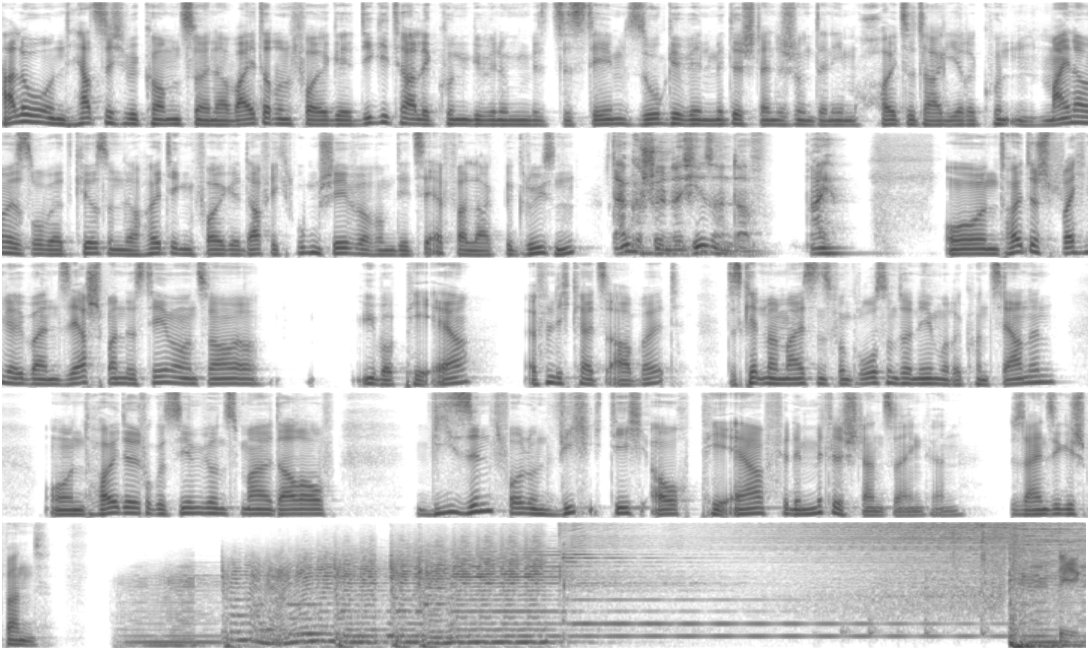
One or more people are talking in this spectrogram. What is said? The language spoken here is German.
Hallo und herzlich willkommen zu einer weiteren Folge Digitale Kundengewinnung mit System. So gewinnen mittelständische Unternehmen heutzutage ihre Kunden. Mein Name ist Robert Kirs und in der heutigen Folge darf ich Ruben Schäfer vom DCF Verlag begrüßen. Dankeschön, dass ich hier sein darf. Hi. Und heute sprechen wir über ein sehr spannendes Thema und zwar über PR, Öffentlichkeitsarbeit. Das kennt man meistens von Großunternehmen oder Konzernen. Und heute fokussieren wir uns mal darauf, wie sinnvoll und wichtig auch PR für den Mittelstand sein kann. Seien Sie gespannt.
